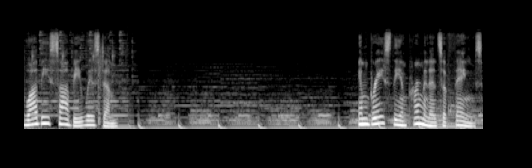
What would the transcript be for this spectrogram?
Wabi Sabi Wisdom Embrace the impermanence of things.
